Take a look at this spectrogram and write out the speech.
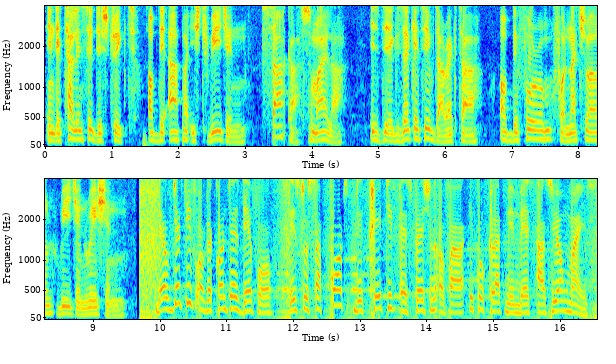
in the Talensi district of the Upper East region. Saka Sumaila is the executive director of the Forum for Natural Regeneration. The objective of the contest, therefore, is to support the creative expression of our Eco Club members as young minds,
